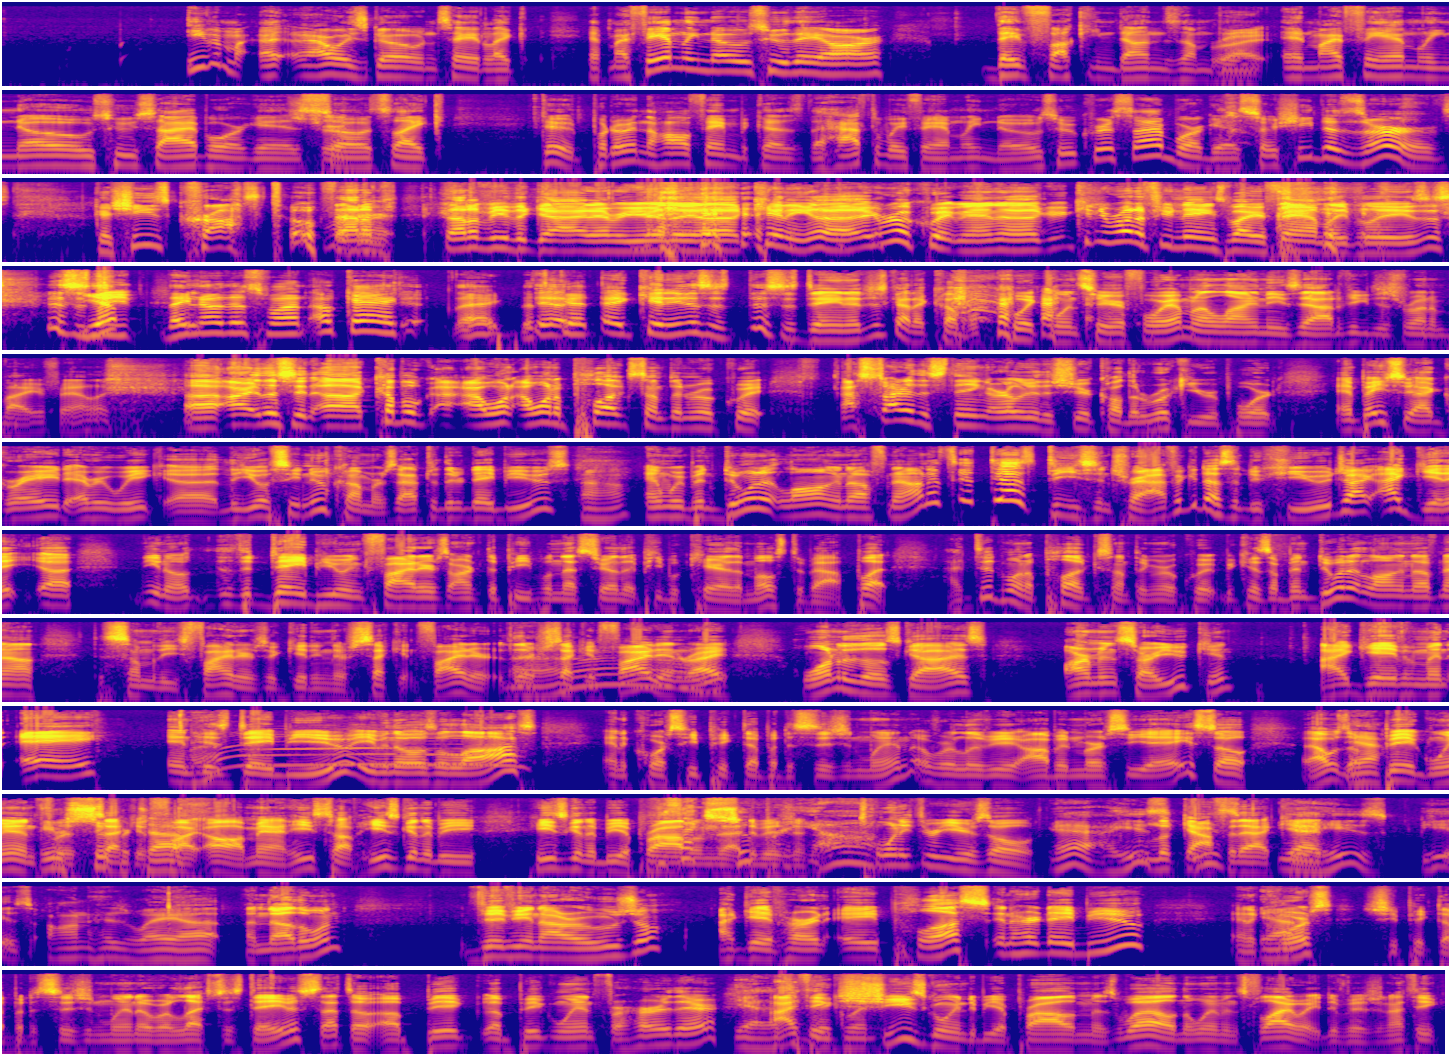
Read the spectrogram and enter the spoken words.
even my, I, always go and say like, if my family knows who they are, they've fucking done something, Right. and my family knows who Cyborg is, so it's like. Dude, put her in the Hall of Fame because the Hathaway family knows who Cris Cyborg is, so she deserves because she's crossed over. That'll, that'll be the guide every year. The, uh, Kenny, uh, real quick, man, uh, can you run a few names by your family, please? This, this is Yep, deep- they know this one. Okay, that- that's Yeah, good. Hey, Kenny, this is this is Dana. Just got a couple quick ones here for you. I'm going to line these out if you can just run them by your family. Uh, all right, listen. A uh, couple. I I want I want to plug something real quick. I started this thing earlier this year called the Rookie Report, and basically I grade every week uh, the UFC newcomers after their debuts. Uh-huh. And we've been doing it long enough now, and it, it does decent traffic. It doesn't do huge. I, I get it. You know, the, the debuting fighters aren't the people necessarily that people care the most about. But I did want to plug something real quick because I've been doing it long enough now that some of these fighters are getting their second fighter, their second fight in. Right. Ah. One of those guys, Arman Tsarukyan, I gave him an A in his debut, even though it was a loss. Ah. And of course, he picked up a decision win over Olivier Aubin Mercier. So that was Yeah. a big win for his second tough. fight. Oh man, he's tough. He's gonna be he's gonna be a problem like, in that division. young. 23 years old. Yeah, he's Look out he's- for that kid. Yeah, he's he is on his way up. Another one, Viviane Araujo. I gave her an A plus in her debut, and of Yeah. course, she picked up a decision win over Alexis Davis. That's a, a big a big win for her there. Yeah, I think she's going to be a problem as well in the women's flyweight division. I think.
